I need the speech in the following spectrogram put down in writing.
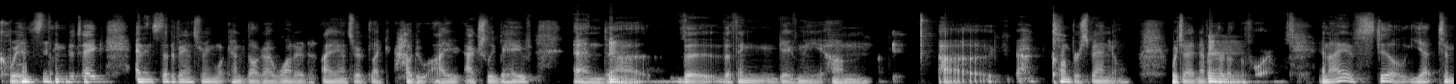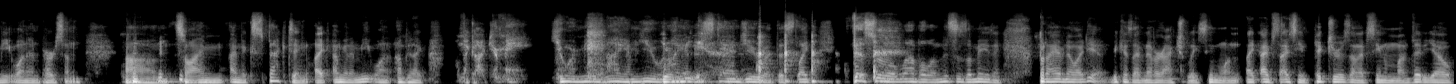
quiz thing to take, and instead of answering what kind of dog I wanted, I answered like how do I actually behave, and uh, mm. the the thing gave me um, uh, Clumber Spaniel, which I had never mm. heard of Mm. before, and I have still yet to meet one in person. Um, so I'm I'm expecting like I'm gonna meet one. I'll be like, oh my god, you're me. You are me, and I am you, and I understand you at this like visceral level, and this is amazing. But I have no idea because I've never actually seen one. Like I've I've seen pictures and I've seen them on video,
